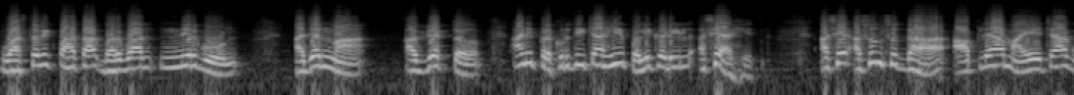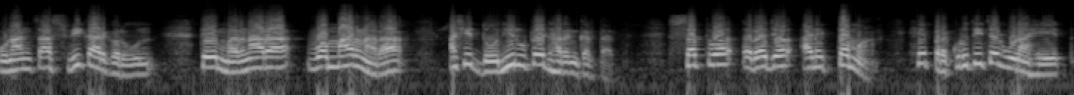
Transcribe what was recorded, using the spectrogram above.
वास्तविक पाहता भगवान निर्गुण अजन्मा अव्यक्त आणि प्रकृतीच्याही पलीकडील असे आहेत. असे असून सुद्धा आपल्या मायेच्या गुणांचा स्वीकार करून ते मरणारा व मारणारा अशी दोन्ही रूपे धारण करतात. सत्व रज आणि तम हे प्रकृतीचे गुण आहेत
